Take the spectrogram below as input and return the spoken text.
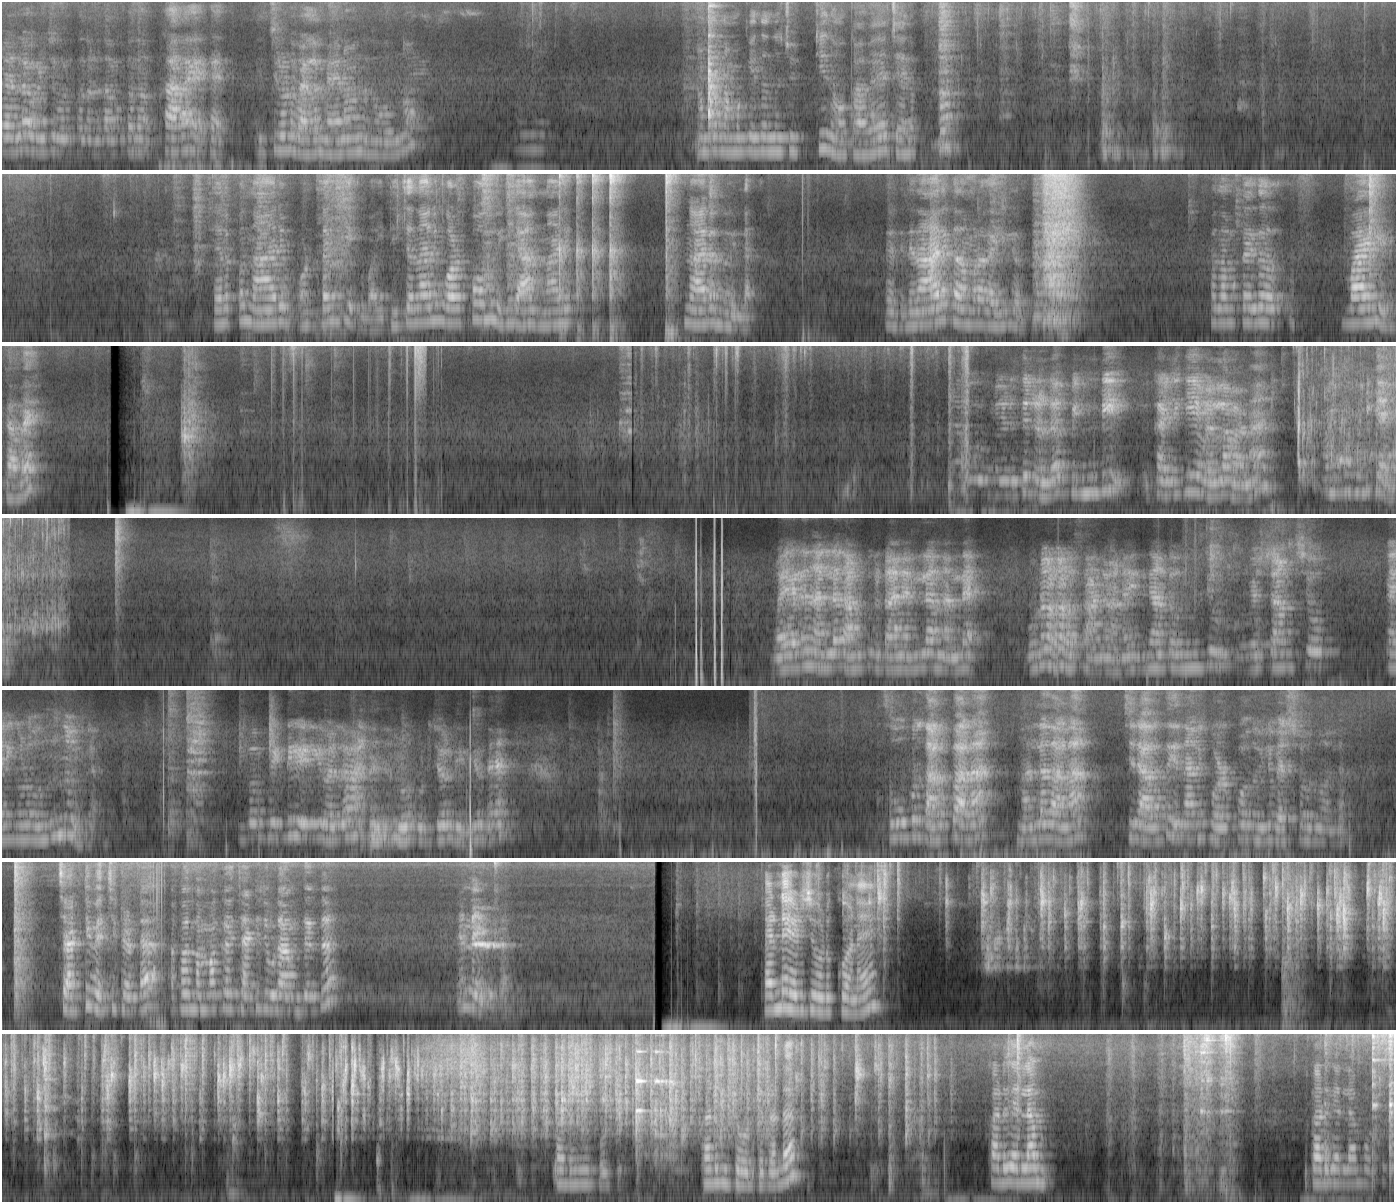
വെള്ളം ഒഴിച്ച് കൊടുക്കുന്നുണ്ട്. നമുക്കൊന്ന് കറയൊക്കെ ഇച്ചിരൂടെ വെള്ളം വേണമെന്ന് തോന്നുന്നു. അപ്പം നമുക്കിതൊന്ന് ചുറ്റി നോക്കാവേ. ചിലപ്പോൾ ചിലപ്പോൾ നാരും ഉണ്ടെങ്കിൽ വയറ്റിൽ ചെന്നാലും കുഴപ്പമൊന്നുമില്ല. എന്നാലും നാരൊന്നുമില്ല. കണ്ടില്ലേ? നാരൊക്കെ നമ്മുടെ കയ്യിലുണ്ട്. അപ്പോൾ നമുക്കിത് വാരി എടുക്കാവേ എടുത്തിട്ടുണ്ട്. പിണ്ടി കഴുകിയ വെള്ളമാണ്. നമുക്ക് കുടിക്കാൻ വയറിന് നല്ല തണുപ്പ് നല്ല ഗുണമുള്ള സാധനമാണ്. ഇതിനകത്ത് ഒരു വിഷാംശവും കാര്യങ്ങളോ ഒന്നുമില്ല. ഇപ്പം പിണ്ടി കഴുകി വെള്ളമാണ് നമ്മൾ കുടിച്ചോണ്ടിരിക്കുന്നത് സൂപ്പർ തണുപ്പാണ് നല്ലതാണ്. ഇച്ചിരി അകത്ത് ഇരുന്നാലും കുഴപ്പമൊന്നുമില്ല വിഷമൊന്നുമല്ല. ചട്ടി വെച്ചിട്ടുണ്ട്. അപ്പം നമുക്ക് ചട്ടി ചൂടാകുമ്പോഴത്തേക്ക് എണ്ണ എടുക്കാം. എണ്ണ ഒഴിച്ചു കൊടുക്കുവാണേ. കടുക് ഇട്ട് കൊടുത്തിട്ടുണ്ട്. കടുകെല്ലാം കടുകെല്ലാം പൊട്ടി.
